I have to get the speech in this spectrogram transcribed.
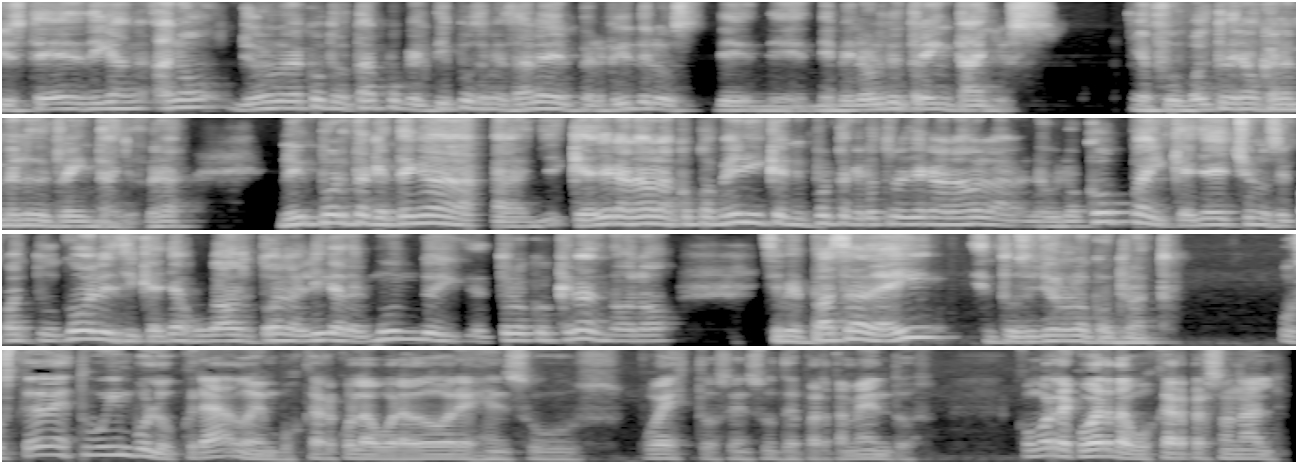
y ustedes digan, ah, no, yo no lo voy a contratar porque el tipo se me sale del perfil de, los, de, de, menor de 30 años. En fútbol tendríamos que ganar menos de 30 años, ¿verdad? No importa que tenga, que haya ganado la Copa América, no importa que el otro haya ganado la, Eurocopa y que haya hecho no sé cuántos goles y que haya jugado en toda la liga del mundo y todo lo que quieras, no, no. Si me pasa de ahí, entonces yo no lo contrato. Usted estuvo involucrado en buscar colaboradores en sus puestos, en sus departamentos. ¿Cómo recuerda buscar personal?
